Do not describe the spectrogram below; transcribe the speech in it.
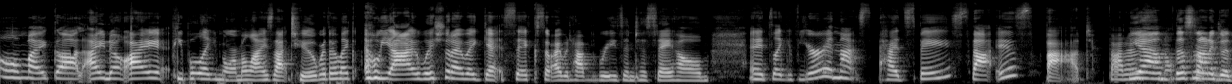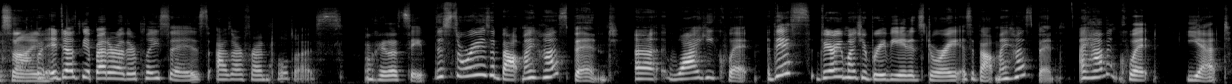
Oh my god. I know. I people like normalize that too where they're like, "Oh yeah, I wish that I would get sick so I would have reason to stay home." And it's like if you're in that headspace, that is bad. That is Yeah, that's not a good sign. But it does get better other places, as our friend told us. Okay, let's see. This story is about my husband. Uh, why he quit. This very much abbreviated story is about my husband. I haven't quit yet.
